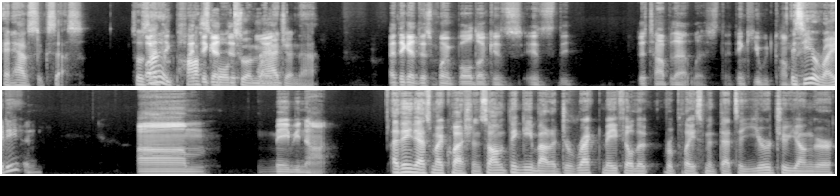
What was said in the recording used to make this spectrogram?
and have success. So it's well, not think, impossible to point, imagine that. I think at this point, Bolduc is is the the top of that list. I think he would come. Is he a righty? And, um, maybe not. I think that's my question. So I'm thinking about a direct Mayfield replacement that's a year or two younger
